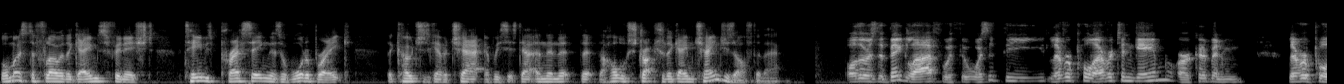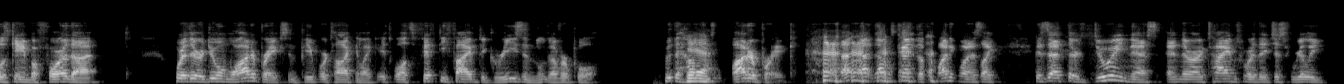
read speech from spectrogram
almost the flow of the game's finished team's pressing there's a water break the coaches give a chat everybody sits down and then the, the, the whole structure of the game changes after that well there was the big laugh with was it the liverpool everton game or it could have been liverpool's game before that where they were doing water breaks and people were talking like it's well it's 55 degrees in liverpool who the hell yeah. water break? That, that, that's kind of the funny one. Is like, is that they're doing this, and there are times where they just really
